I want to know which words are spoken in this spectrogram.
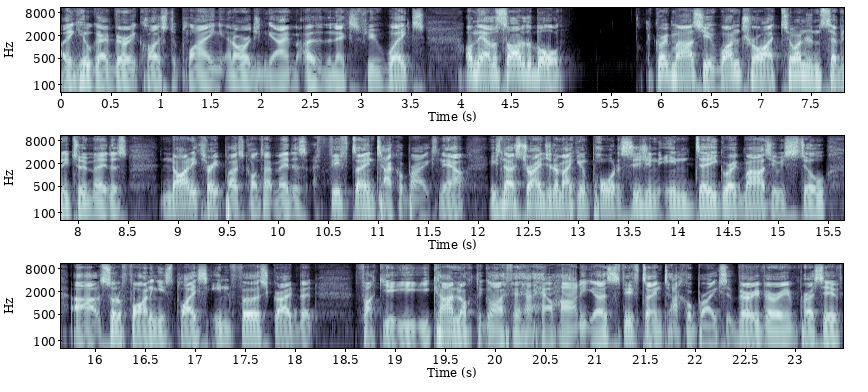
I think he'll go very close to playing an origin game over the next few weeks. On the other side of the ball, Greg Marzhew, one try, 272 metres, 93 post contact metres, 15 tackle breaks. Now, he's no stranger to making a poor decision in D. Greg Marzhew is still uh, sort of finding his place in first grade, but fuck you, you, you can't knock the guy for how, how hard he goes. 15 tackle breaks, very, very impressive.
